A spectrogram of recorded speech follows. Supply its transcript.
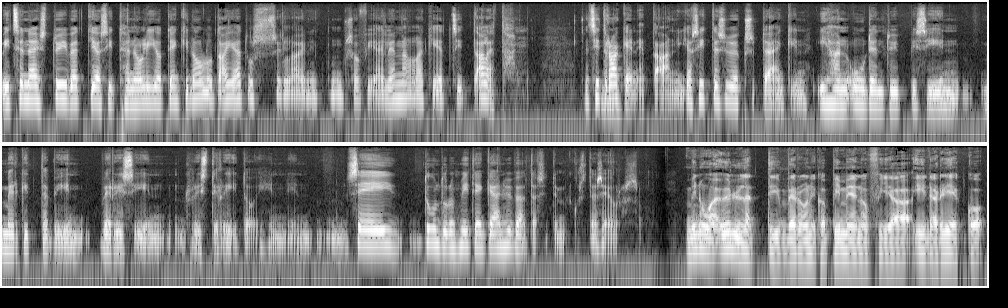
itsenäistyivät ja sitten hän oli jotenkin ollut ajatus sillä niin kuin Sofia Elenallakin, että sitten aletaan. Sitten rakennetaan ja sitten syöksytäänkin ihan uuden tyyppisiin merkittäviin verisiin ristiriitoihin. Niin se ei tuntunut mitenkään hyvältä sitten, kun sitä seurasi. Minua yllätti Veronika Pimenov ja Iida Riekko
